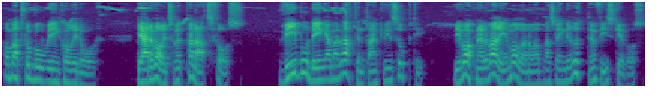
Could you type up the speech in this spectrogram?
om att få bo i en korridor. Det hade varit som ett palats för oss. Vi bodde i en gammal vattentank vid en soptipp. Vi vaknade varje morgon av att man slängde rutten fisk över oss.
